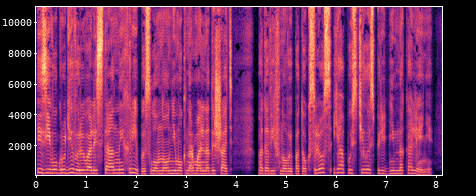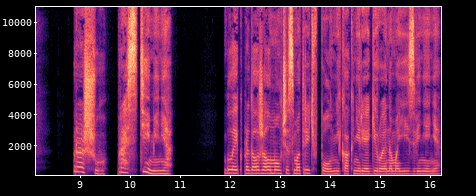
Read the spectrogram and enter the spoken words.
Из его груди вырывались странные хрипы, словно он не мог нормально дышать. Подавив новый поток слез, я опустилась перед ним на колени. «Прошу, прости меня». Блейк продолжал молча смотреть в пол, никак не реагируя на мои извинения.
